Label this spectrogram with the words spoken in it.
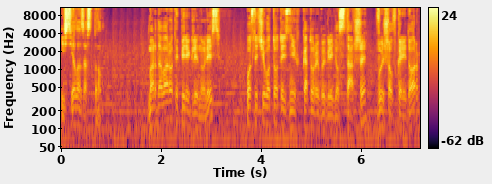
и села за стол. Мордовороты переглянулись, после чего тот из них, который выглядел старше, вышел в коридор,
